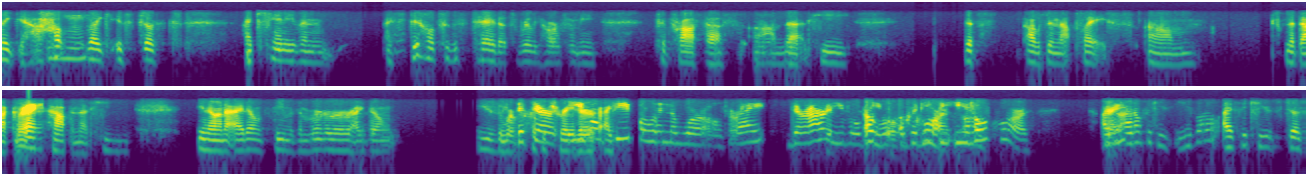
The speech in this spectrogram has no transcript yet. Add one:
like how, Mhm. like it's just, I can't even. I still to this day, that's really hard for me to process um, that he, that's I was in that place. Um, that that could Right. happen. That he, you know, and I don't see him as a murderer. I don't use the word that there are evil I, people in the world, right? There are evil oh, people. well, of Could course. he be Oh, of course. I, I don't think he's evil. I think he's just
